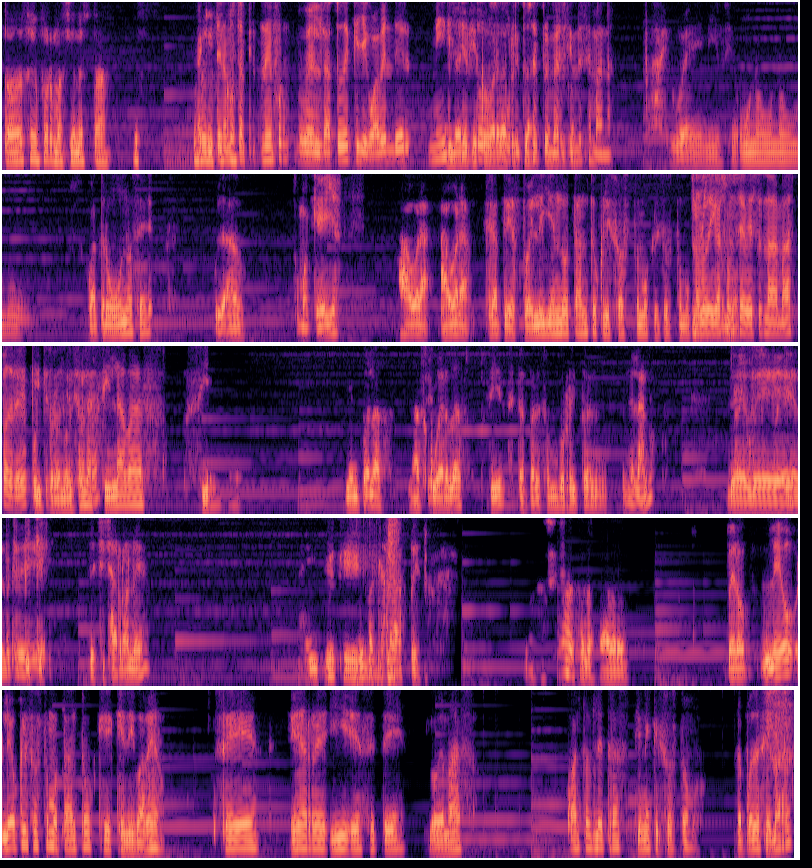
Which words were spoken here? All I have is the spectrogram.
toda esa información está. Es Aquí tenemos también inform- el dato de que llegó a vender Verifico, 1111 ¿verdad? burritos el primer fin de semana. Ay, güey, mil cien- uno, uno, uno. Cuatro unos, eh. Cuidado. Como aquella. Ahora, ahora, fíjate, estoy leyendo tanto Crisóstomo, Crisóstomo. No lo digas Crisóstomo, 11 veces nada más, padre, Y porque ¿sabes qué pronuncio las sílabas, siento, siento las, las Sí. cuerdas, ¿sí? Si te parece un burrito en, en el ano. De, Ay, pues, de, para que- para que de- pique. de chicharrón, ¿eh? Que- para que raspe. No, se nos abre. Pero leo, leo Crisóstomo tanto que, que digo, a ver, C, R, I, S, T, lo demás. ¿Cuántas letras tiene Crisóstomo? ¿Me puedes decir, Marros?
